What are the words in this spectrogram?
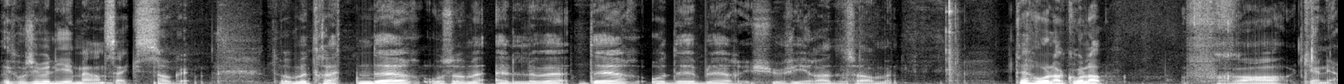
jeg tror ikke jeg vil gi mer enn seks. Ok. Da har vi 13 der, og så har vi 11 der, og det blir 24 til sammen. Til Hola Cola fra Kenya.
